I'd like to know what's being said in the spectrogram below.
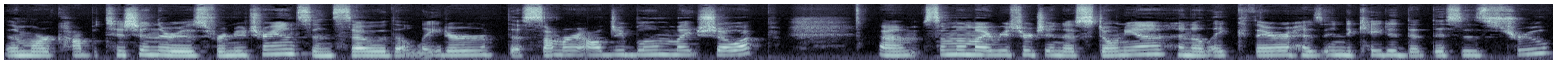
the more competition there is for nutrients, and so the later the summer algae bloom might show up. Um, some of my research in Estonia and a lake there has indicated that this is true,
